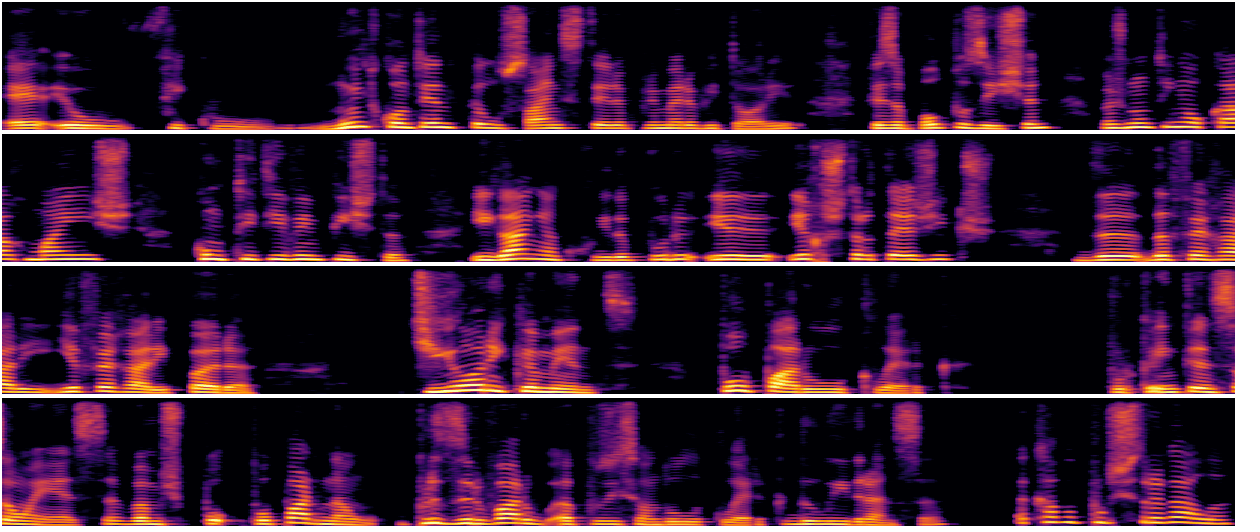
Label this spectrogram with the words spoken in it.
É, eu fico muito contente pelo Sainz ter a primeira vitória, fez a pole position, mas não tinha o carro mais competitiva em pista e ganha a corrida por eh, erros estratégicos da Ferrari. E a Ferrari, para teoricamente poupar o Leclerc, porque a intenção é essa, vamos poupar, não, preservar a posição do Leclerc de liderança, acaba por estragá-la.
